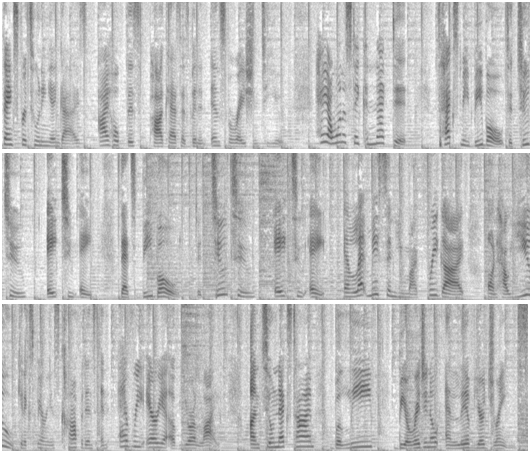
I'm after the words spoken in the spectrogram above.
Thanks for tuning in, guys. I hope this podcast has been an inspiration to you. Hey, I want to stay connected. Text me Be Bold to 22828. That's Be Bold to 22828. And let me send you my free guide on how you can experience confidence in every area of your life. Until next time, believe, be original, and live your dreams.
